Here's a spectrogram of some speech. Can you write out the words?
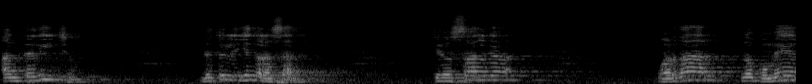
antedicho. Le estoy leyendo al azar. Que nos salga guardar, no comer,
